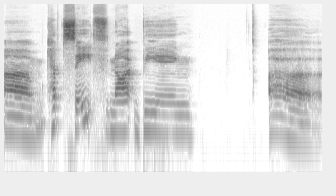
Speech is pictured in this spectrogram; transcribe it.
um, kept safe, not being uh,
